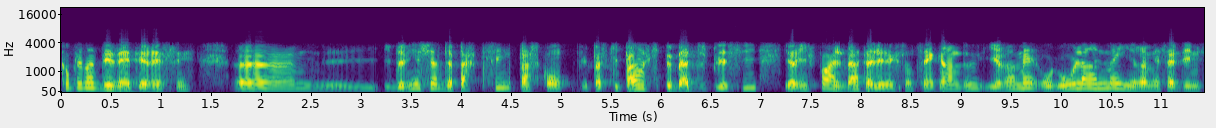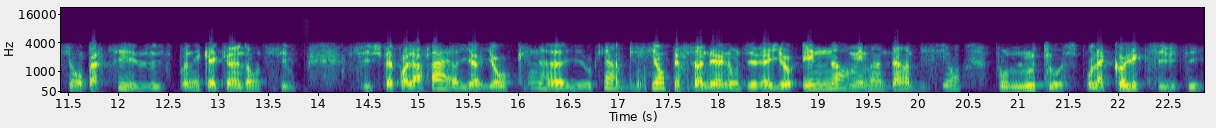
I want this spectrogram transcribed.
complètement désintéressé. il devient chef de parti parce qu'on, parce qu'il pense qu'il peut battre Duplessis. Il n'arrive pas à le battre à l'élection de 52. Il remet, au, au lendemain, il remet sa démission au parti. Prenez quelqu'un d'autre si si je fais pas l'affaire. Il y a, y a aucune, euh, aucune ambition personnelle, on dirait. Il y a énormément d'ambition pour nous tous, pour la collectivité.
